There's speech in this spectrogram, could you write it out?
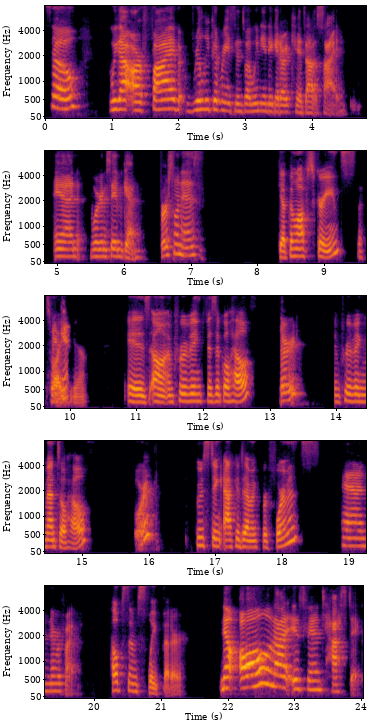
So, we got our five really good reasons why we need to get our kids outside. And we're going to say them again. First one is get them off screens. That's why, yeah. Is uh, improving physical health. Third, improving mental health. Fourth, boosting academic performance. And number five, helps them sleep better. Now, all of that is fantastic,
